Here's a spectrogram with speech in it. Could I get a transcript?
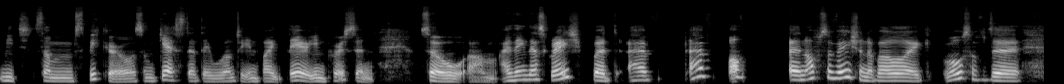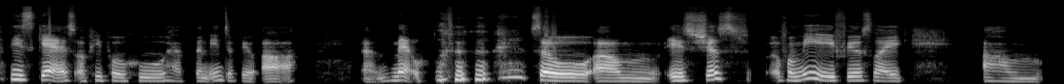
meet some speaker or some guest that they want to invite there in person. So um, I think that's great. But I have I have an observation about like most of the these guests or people who have been interviewed are um, male. so um, it's just for me, it feels like um,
